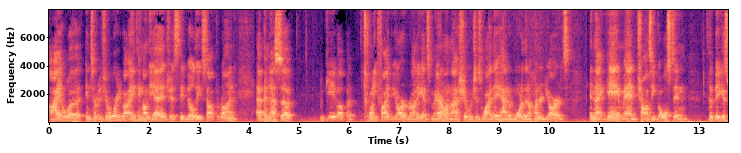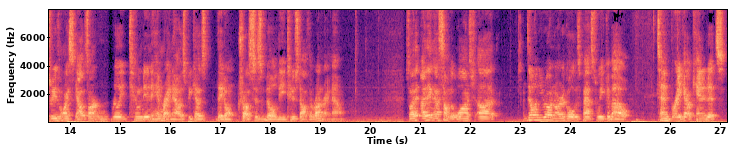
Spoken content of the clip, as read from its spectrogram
Iowa. In terms, if you're worried about anything on the edge, it's the ability to stop the run. Epenesa gave up a 25 yard run against Maryland last year, which is why they had more than 100 yards in that game. And Chauncey Golston, the biggest reason why scouts aren't really tuned into him right now is because they don't trust his ability to stop the run right now. So I, I think that's something to watch. Uh, Dylan, you wrote an article this past week about 10 breakout candidates.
